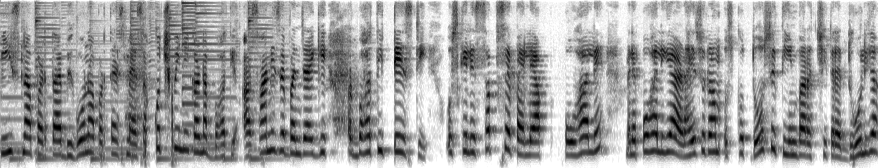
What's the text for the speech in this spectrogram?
पीसना पड़ता है, भिगोना पड़ता है, इसमें ऐसा कुछ भी नहीं करना, बहुत ही आसानी से बन जाएगी और बहुत ही टेस्टी उसके लिए सबसे पहले आप पोहा लें। मैंने पोहा लिया अढ़ाई सौ ग्राम, उसको दो से तीन बार अच्छी तरह धो लिया।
